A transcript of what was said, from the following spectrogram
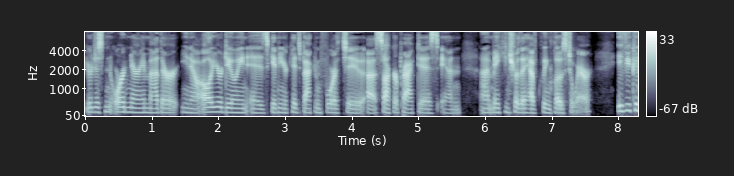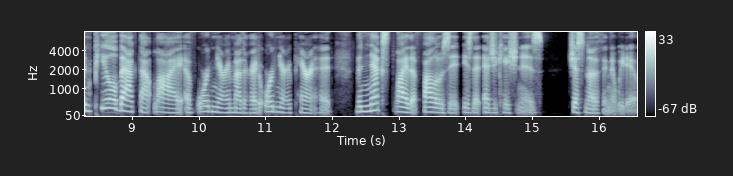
you're just an ordinary mother, you know, all you're doing is getting your kids back and forth to uh, soccer practice and uh, making sure they have clean clothes to wear. If you can peel back that lie of ordinary motherhood, ordinary parenthood, the next lie that follows it is that education is just another thing that we do.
